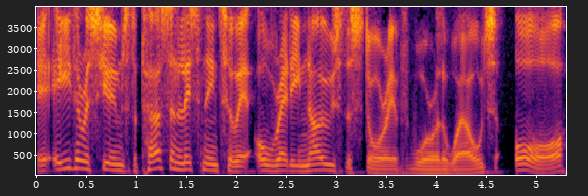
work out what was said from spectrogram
it either assumes the person listening to it already knows the story of the War of the Worlds or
